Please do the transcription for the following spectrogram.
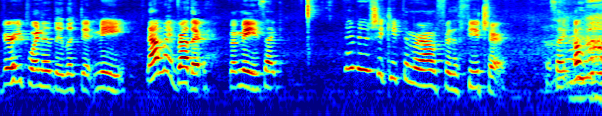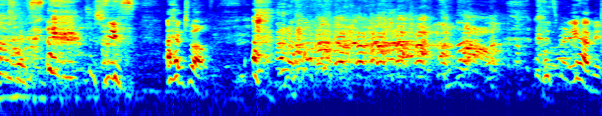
very pointedly looked at me, not my brother, but me. He's like, maybe we should keep them around for the future. I was like, oh, jeez, I'm 12. That's pretty heavy.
